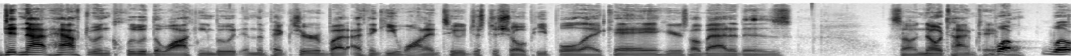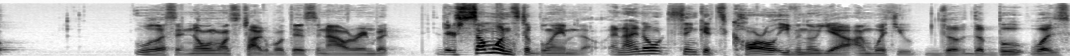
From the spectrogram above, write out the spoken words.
Did not have to include the walking boot in the picture, but I think he wanted to just to show people like, hey, here's how bad it is. So no timetable. Well, well, well. Listen, no one wants to talk about this an hour in, but there's someone's to blame though, and I don't think it's Karl. Even though, yeah, I'm with you. the The boot was.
